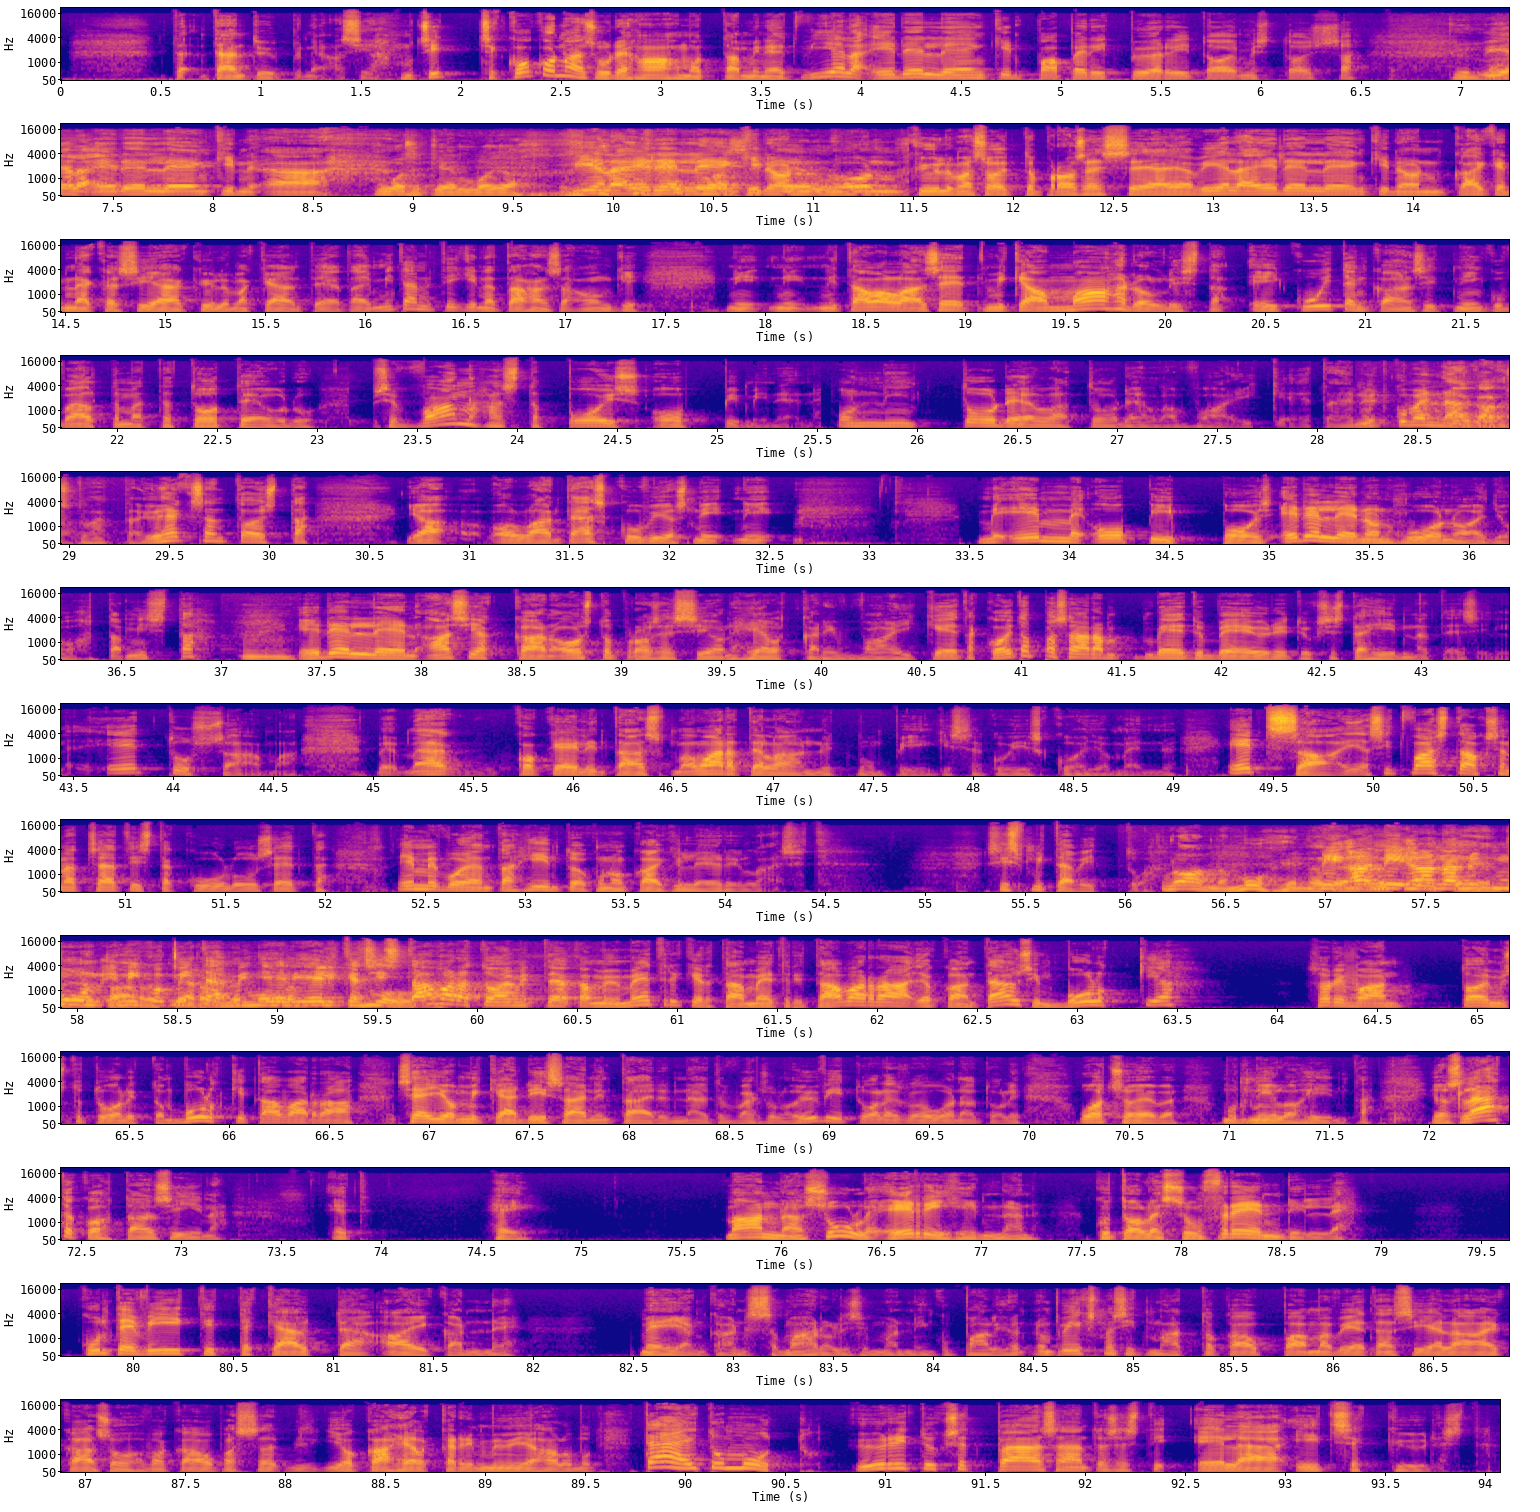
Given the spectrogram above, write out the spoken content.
tämän tyyppinen asia. Mutta sitten se kokonaisuuden hahmottaminen, että vielä edelleenkin paperit pyörii toimistoissa, Kyllä. vielä edelleenkin... Äh, Vuosikelloja. Vielä edelleenkin on, on kylmäsoittoprosesseja ja vielä edelleenkin on kaiken näköisiä kylmäkäyntejä tai mitä nyt ikinä tahansa onkin, niin, niin, niin tavallaan se, että mikä on mahdollista, ei kuitenkaan sit niinku välttämättä toteudu. Se vanhasta pois oppiminen on niin todella, todella vaikeaa. Ja nyt kun mennään Kyllä. 2019 ja ollaan tässä kuviossa, niin, niin me emme opi pois. Edelleen on huonoa johtamista, mm. edelleen asiakkaan ostoprosessi on helkkarin vaikeaa. Koitapa saada B2B-yrityksistä hinnat esille. Et tuu saamaan. Mä kokeilin taas, Martela on nyt mun piikissä, kun isku on jo mennyt. Et saa. Ja sitten vastauksena chatista kuuluu se, että emme voi antaa hintoja, kun on kaikille erilaiset. Siis mitä vittua? No anna mun hinnat. Niin, a, niin anna nyt mun. Niin kuin, mitä, eli, eli siis tavaratoimittaja, joka myy metri kertaa metri tavaraa, joka on täysin bulkkia, sori vaan, toimistotuolit on bulkkitavaraa, se ei ole mikään designin taidenäytö, vaikka sulla on hyviä tuoleja, sulla on huonoa tuoli, whatsoever, mutta niillä on hinta. Jos lähtökohta on siinä, että hei, mä annan sulle eri hinnan kuin tolle sun friendille, kun te viittitte käyttää aikanne meidän kanssa mahdollisimman niin kuin paljon. No miksi mä sitten mattokauppaa, mä vietän siellä aikaa sohvakaupassa, joka helkkarin myyjä haluaa, mutta tämä ei tule muuttu. Yritykset pääsääntöisesti elää itsekyydestä.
